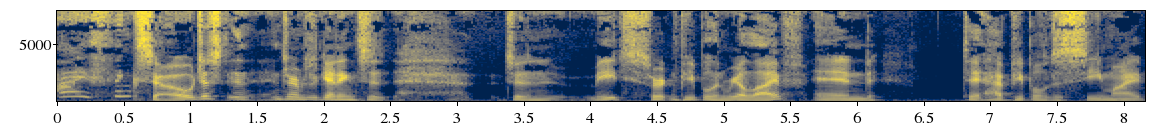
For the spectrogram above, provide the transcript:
I think so. Just in, in terms of getting to to meet certain people in real life and to have people just see my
